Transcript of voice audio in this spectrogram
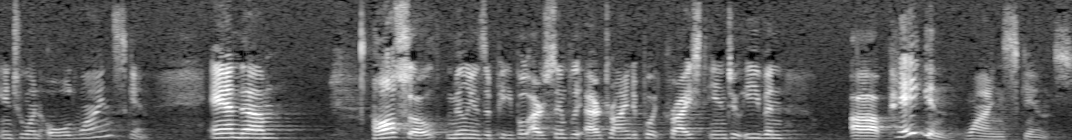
into an old wineskin, and um, also millions of people are simply are trying to put Christ into even uh, pagan wineskins.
